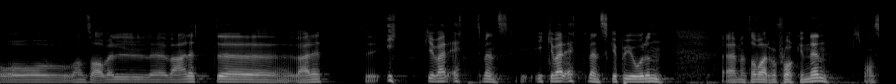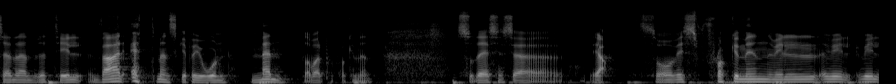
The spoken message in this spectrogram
og han sa vel eh, Vær et, uh, vær et Ikke vær ett menneske, ikke vær ett menneske på jorden, uh, men ta vare på flokken din. Som han senere endret til Vær ett menneske på jorden, men ta vare på flokken din. Så det syns jeg Ja. Så hvis flokken min vil, vil, vil,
